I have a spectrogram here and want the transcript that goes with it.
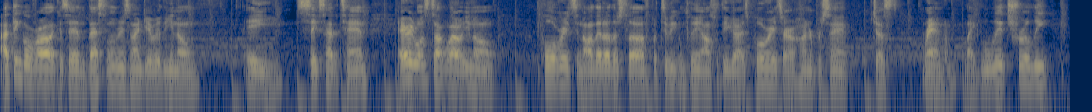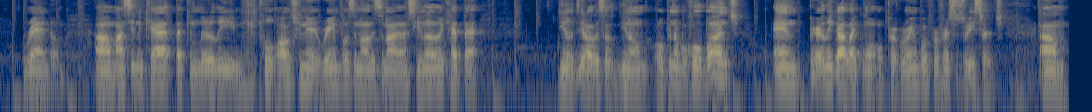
I think overall, like I said, that's the only reason I give it, you know, a 6 out of 10. Everyone wants to talk about, you know, pull rates and all that other stuff. But to be completely honest with you guys, pull rates are 100% just random. Like literally random. Um, I seen a cat that can literally pull alternate rainbows and all this and all. And I see another cat that you know, did all this, you know, open up a whole bunch and barely got like one Rainbow Professor's research. Um,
